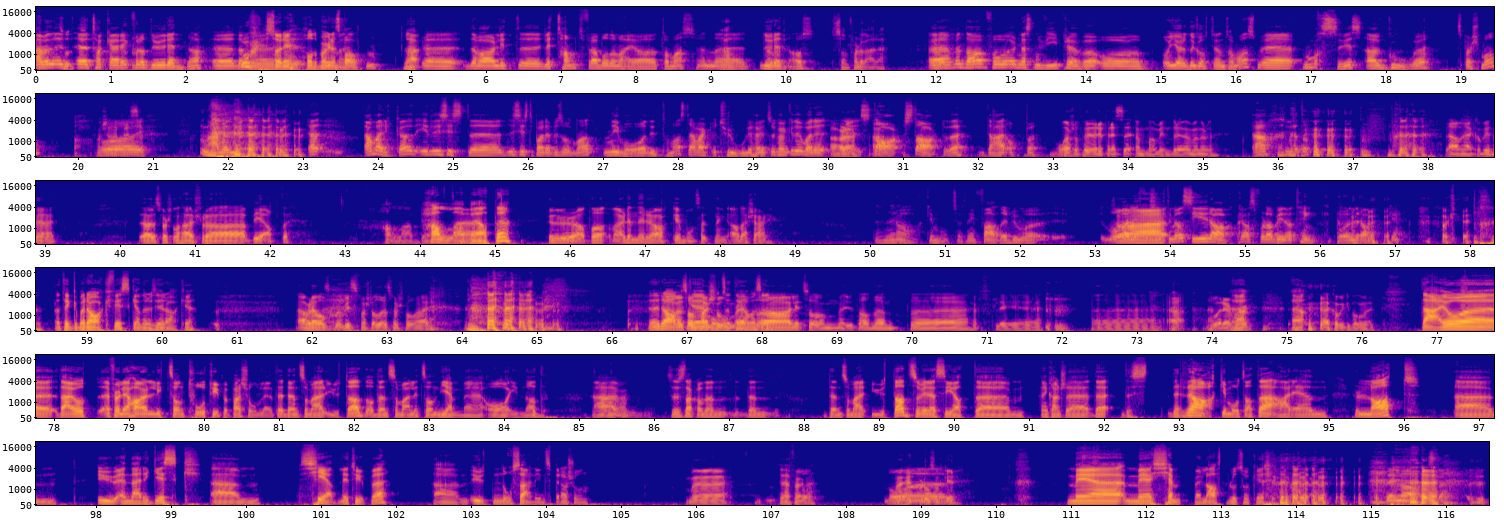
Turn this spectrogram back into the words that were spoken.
Nei, men Så- eh, Takk, Erik, for at du redda eh, denne, Uh, sorry. Holdt på å denne glemme. spalten. Ja. Eh, det var litt, eh, litt tamt fra både meg og Thomas, men Ja, du redda oss. Sånn får det være. Eh, men da får nesten vi prøve å, å gjøre det godt igjen, Thomas, med massevis av gode spørsmål. Nå kjenner jeg presset. Nei, men Jeg, jeg har merka i de siste, de siste par episodene at nivået ditt, Thomas, det har vært utrolig høyt. Så kan ikke du bare det. star, starte det der oppe nå? Bare så for å gjøre presset enda mindre, mener du? Ja, nettopp. Ja, men jeg kan begynne, jeg. Jeg har et spørsmål her fra Beate. Halla, Beate. Halla, Beate. Hun lurer da på hva er den rake motsetning av deg sjæl? Den rake motsetning Fader, du må Du må Så, være litt eh, forsiktig med å si rake, altså, for da begynner jeg å tenke på en rake. Ok. Jeg tenker på rakfisk jeg, når du sier rake. Ja, for det er vanskelig å misforstå det spørsmålet her. Rake Ja, men sånn motsetning av meg selv. og litt sånn utadvendt, uh, høflig uh, Ja, whatever. Ja. jeg kommer ikke på noe mer. Det er jo eh, Det er jo Jeg føler jeg har litt sånn to typer personligheter. Den som er utad, og den som er litt sånn hjemme og innad. Um, så vi snakka om den, den Den som er utad, så vil jeg si at um, en kanskje det, det, det rake motsatte er en lat, um, uenergisk, um, kjedelig type. Um, uten noe særlig inspirasjon. Med, Det vil jeg føle. Nå, med høyt blodsukker. Med, med kjempelavt blodsukker. Det laveste.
